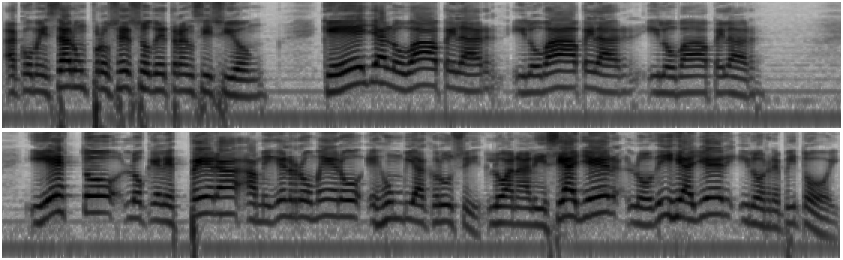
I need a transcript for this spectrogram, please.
a comenzar un proceso de transición que ella lo va a apelar y lo va a apelar y lo va a apelar. Y esto lo que le espera a Miguel Romero es un via crucis. Lo analicé ayer, lo dije ayer y lo repito hoy.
